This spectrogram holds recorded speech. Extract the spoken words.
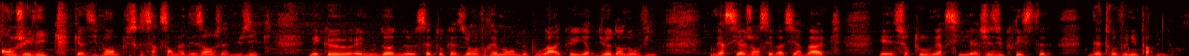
angéliques quasiment, puisque ça ressemble à des anges, la musique, mais qu'elle nous donne cette occasion vraiment de pouvoir accueillir Dieu dans nos vies. Merci à Jean-Sébastien Bach et surtout merci à Jésus-Christ d'être venu parmi nous.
